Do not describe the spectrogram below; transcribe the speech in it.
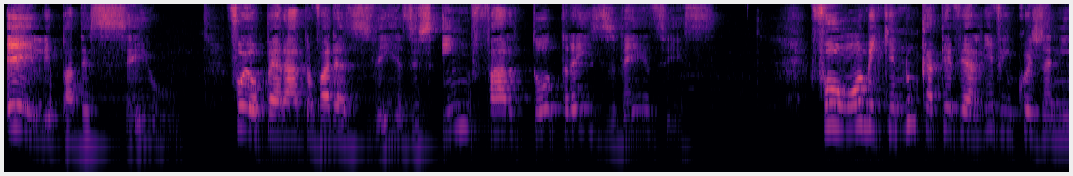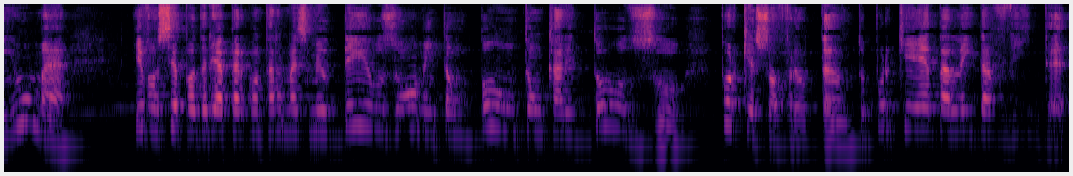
ele padeceu, foi operado várias vezes, infartou três vezes. Foi um homem que nunca teve alívio em coisa nenhuma. E você poderia perguntar, mas meu Deus, um homem tão bom, tão caridoso, por que sofreu tanto? Porque é da lei da vida.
